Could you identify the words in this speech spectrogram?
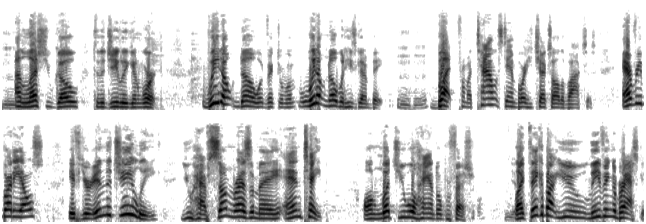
mm-hmm. unless you go to the G League and work. We don't know what Victor. We don't know what he's going to be. Mm-hmm. But from a talent standpoint, he checks all the boxes. Everybody else, if you're in the G League, you have some resume and tape on what you will handle professionally. Yeah. Like, think about you leaving Nebraska.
